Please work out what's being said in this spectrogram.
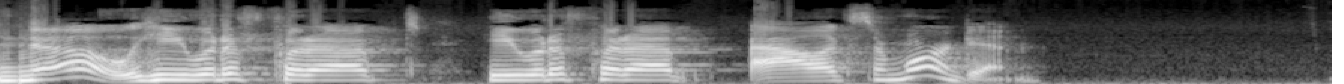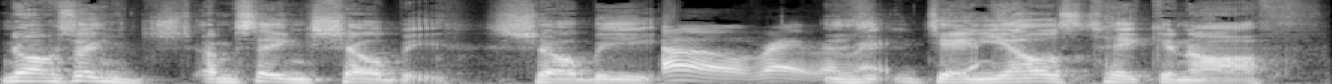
no, he would have put up. He would have put up Alex or Morgan. No, I'm saying I'm saying Shelby. Shelby Oh, right, right, right. Danielle's taken off.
